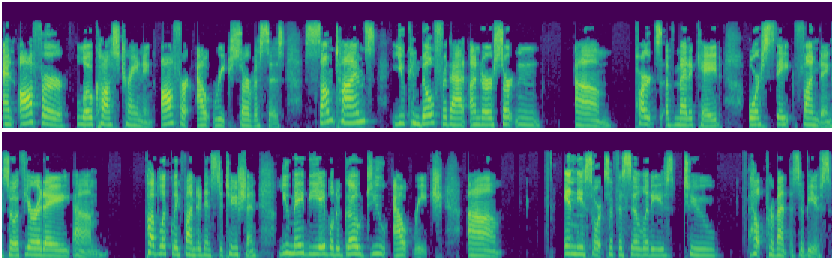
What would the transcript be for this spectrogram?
and offer low-cost training offer outreach services. Sometimes you can bill for that under certain um, parts of medicaid or state funding. So if you're at a um, publicly funded institution you may be able to go do outreach um, in these sorts of facilities to help prevent this abuse.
